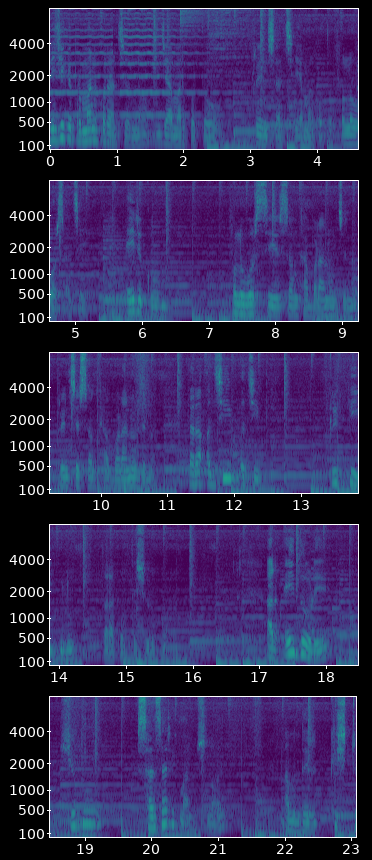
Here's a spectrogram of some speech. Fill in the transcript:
নিজেকে প্রমাণ করার জন্য যে আমার কত ফ্রেন্ডস আছে, আমার কত ফলোয়ার্স আছে, এইরকম ফলোয়ার্সের সংখ্যা বাড়ানোর জন্য ফ্রেন্ডসের সংখ্যা বাড়ানোর জন্য তারা অজীব অজীব কৃতিগুলো তারা করতে শুরু করে। আর এই দৌড়ে শুধু সাংসারিক মানুষ নয় আমাদের খ্রিস্ট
